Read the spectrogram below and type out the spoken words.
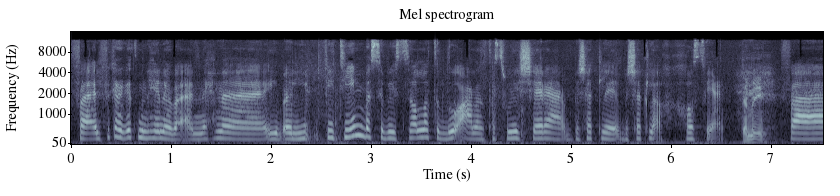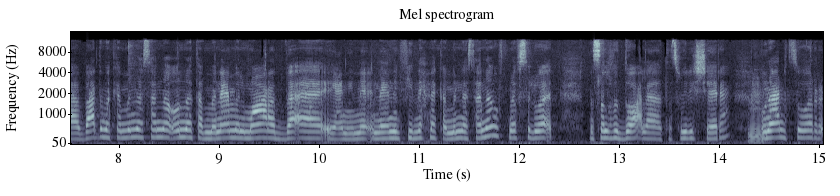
فالفكرة جت من هنا بقى إن إحنا يبقى في team بس بيسلط الضوء على تصوير الشارع بشكل بشكل خاص يعني تمام فبعد ما كملنا سنة قلنا طب ما نعمل معرض بقى يعني نعمل فيه إن إحنا كملنا سنة وفي نفس الوقت نسلط الضوء على تصوير الشارع مم. ونعرض صور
